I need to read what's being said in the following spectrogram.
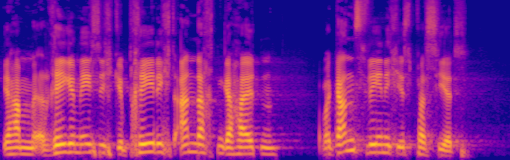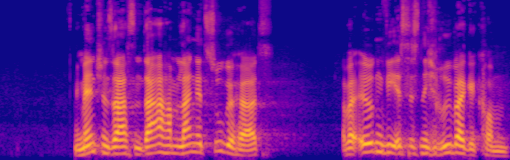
Wir haben regelmäßig gepredigt, Andachten gehalten. Aber ganz wenig ist passiert. Die Menschen saßen da, haben lange zugehört, aber irgendwie ist es nicht rübergekommen.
